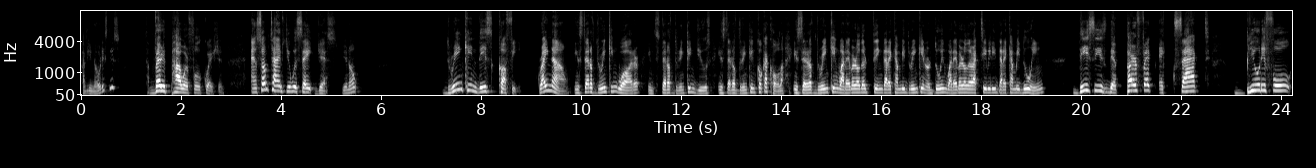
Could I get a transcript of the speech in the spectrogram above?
Have you noticed this it's a very powerful question. And sometimes you will say, yes, you know, drinking this coffee right now, instead of drinking water, instead of drinking juice, instead of drinking Coca Cola, instead of drinking whatever other thing that I can be drinking or doing whatever other activity that I can be doing, this is the perfect, exact, beautiful,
